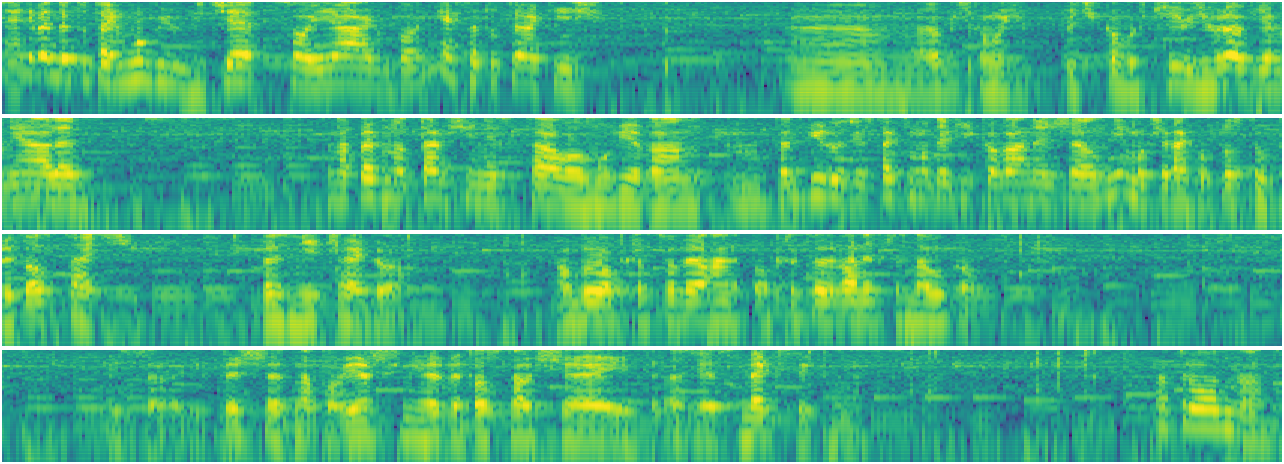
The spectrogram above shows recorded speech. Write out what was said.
Ja nie będę tutaj mówił gdzie, co, jak, bo nie chcę tutaj jakiś ym, robić komuś, być komuś czyimś wrogiem, nie, ale na pewno tam się nie stało, mówię wam. Mm, Ten wirus jest tak zmodyfikowany, że on nie mógł się tak po prostu wydostać bez niczego. On był opracowywany przez naukowców. I co? I wyszedł na powierzchnię, wydostał się i teraz jest Meksyk, nie? No trudno, no.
